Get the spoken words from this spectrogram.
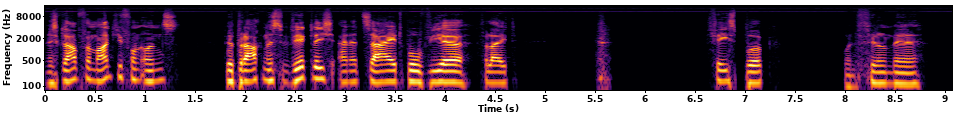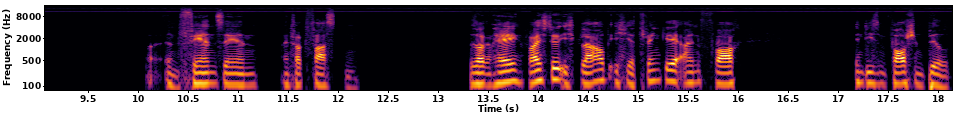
Und ich glaube, für manche von uns, wir brauchen es wirklich eine Zeit, wo wir vielleicht Facebook und Filme im Fernsehen, einfach fasten. Wir sagen, hey, weißt du, ich glaube, ich ertrinke einfach in diesem falschen Bild.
